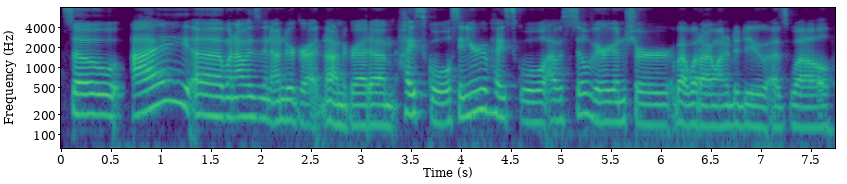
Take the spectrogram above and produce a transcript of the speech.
So I, uh, when I was in undergrad, not undergrad, um, high school, senior year of high school, I was still very unsure about what I wanted to do as well.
